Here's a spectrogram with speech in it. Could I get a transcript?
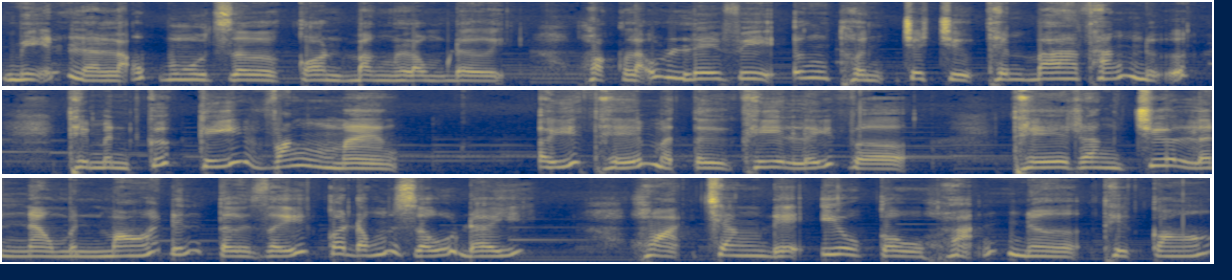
miễn là lão mô giờ còn bằng lòng đợi, hoặc lão Lê Vi ưng thuận cho chịu thêm ba tháng nữa, thì mình cứ ký văng mạng. Ấy thế mà từ khi lấy vợ, thề rằng chưa lần nào mình mó đến tờ giấy có đóng dấu đấy, họa chăng để yêu cầu hoãn nợ thì có.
